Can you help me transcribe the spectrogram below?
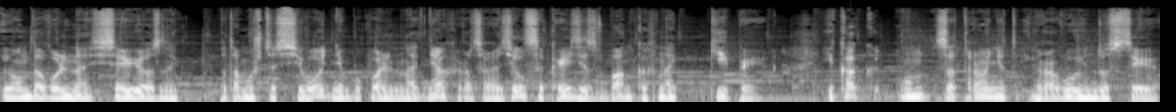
и он довольно серьезный потому что сегодня, буквально на днях, разразился кризис в банках на Кипре. И как он затронет игровую индустрию?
